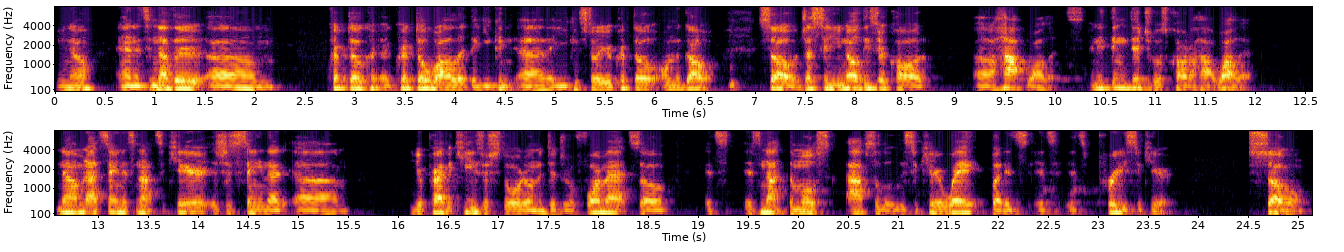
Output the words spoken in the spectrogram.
You know, and it's another um, crypto crypto wallet that you can uh, that you can store your crypto on the go. So just so you know, these are called uh, hot wallets. Anything digital is called a hot wallet. Now, I'm not saying it's not secure. It's just saying that um, your private keys are stored on a digital format. So it's it's not the most absolutely secure way, but it's it's it's pretty secure. So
